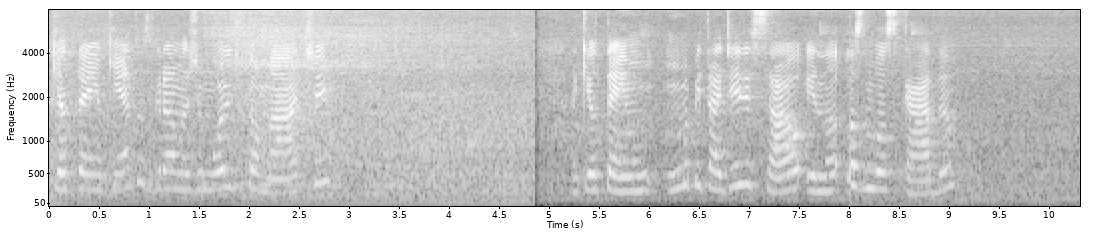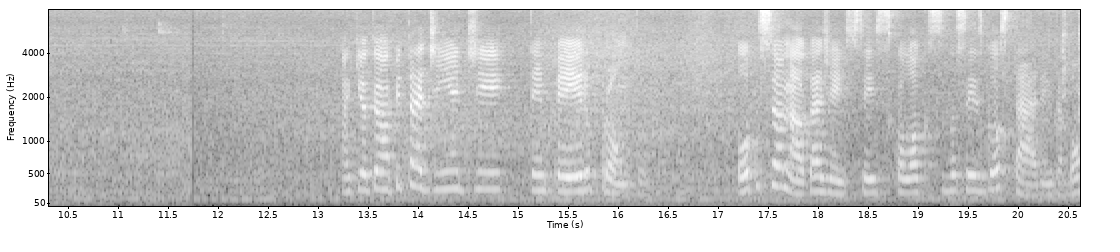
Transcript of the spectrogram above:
Aqui eu tenho 500 gramas de molho de tomate. Aqui eu tenho uma pitadinha de sal e noz moscada. Aqui eu tenho uma pitadinha de tempero pronto. Opcional, tá, gente? Vocês colocam se vocês gostarem, tá bom?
